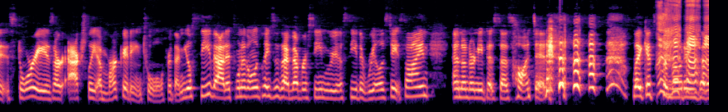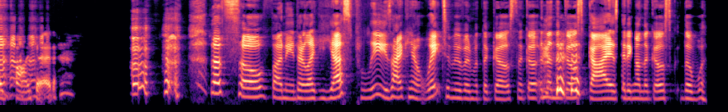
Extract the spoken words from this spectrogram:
Uh, stories are actually a marketing tool for them you'll see that it's one of the only places i've ever seen where you'll see the real estate sign and underneath it says haunted like it's promoting that it's haunted That's so funny. They're like, "Yes, please. I can't wait to move in with the ghost." The go- and then the ghost guy is hitting on the ghost the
